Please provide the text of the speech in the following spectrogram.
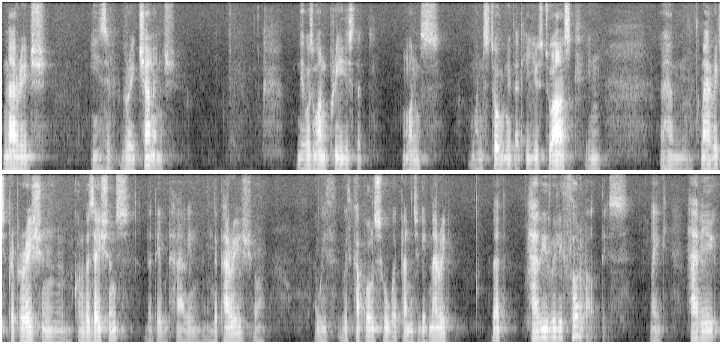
marriage is a great challenge there was one priest that once once told me that he used to ask in um, marriage preparation conversations that they would have in, in the parish or with, with couples who were planning to get married that have you really thought about this? Like, have you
